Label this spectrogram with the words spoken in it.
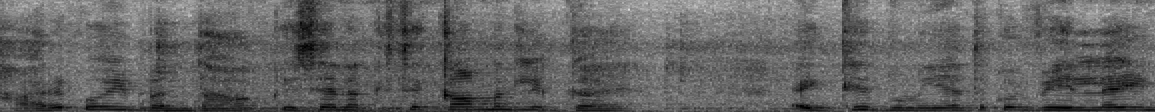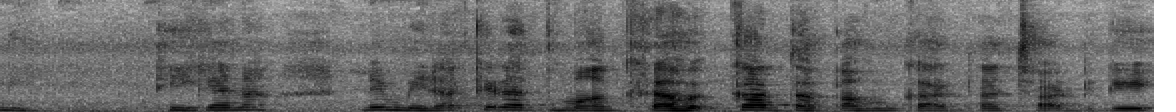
ਹਰ ਕੋਈ ਬੰਦਾ ਕਿਸੇ ਨਾ ਕਿਸੇ ਕੰਮ ਲੱਗਾ ਹੈ। ਇੱਥੇ ਦੁਨੀਆ ਤੇ ਕੋਈ ਵਿਹਲਾ ਹੀ ਨਹੀਂ। ਠੀਕ ਹੈ ਨਾ? ਨੇ ਮੇਰਾ ਕਿਹੜਾ ਦਿਮਾਗ ਖਰਾਬ ਹੈ? ਘਰ ਦਾ ਕੰਮ ਕਰਨਾ ਛੱਡ ਕੇ,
